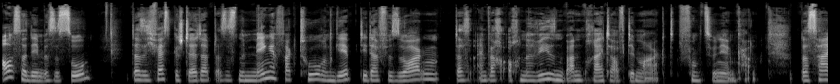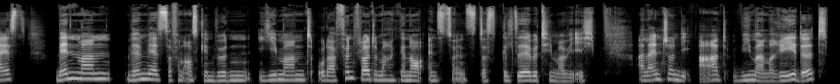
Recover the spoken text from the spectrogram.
Außerdem ist es so, dass ich festgestellt habe, dass es eine Menge Faktoren gibt, die dafür sorgen, dass einfach auch eine riesen Bandbreite auf dem Markt funktionieren kann. Das heißt, wenn man, wenn wir jetzt davon ausgehen würden, jemand oder fünf Leute machen genau eins zu eins dasselbe Thema wie ich, allein schon die Art, wie man redet,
